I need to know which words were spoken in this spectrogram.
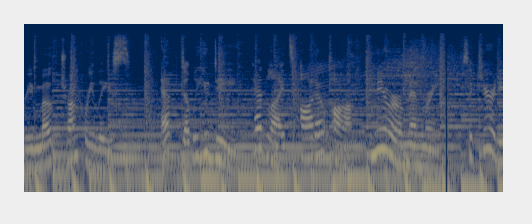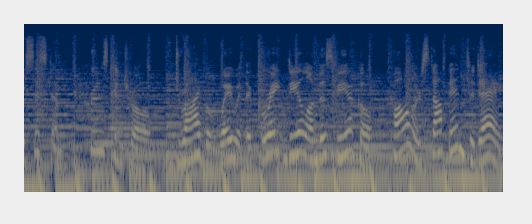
remote trunk release, FWD, headlights auto off, mirror memory, security system, cruise control. Drive away with a great deal on this vehicle. Call or stop in today.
